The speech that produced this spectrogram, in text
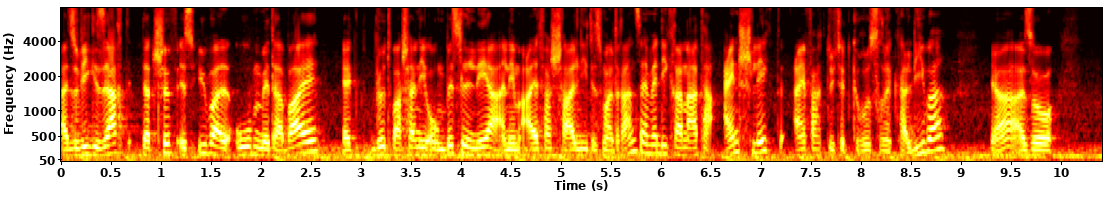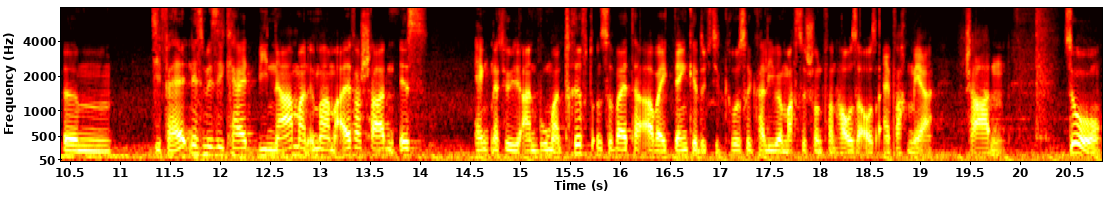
Also wie gesagt, das Schiff ist überall oben mit dabei. Er wird wahrscheinlich auch ein bisschen näher an dem Alpha-Schalen jedes Mal dran sein, wenn die Granate einschlägt, einfach durch das größere Kaliber. Ja, also ähm, die Verhältnismäßigkeit, wie nah man immer am Alpha-Schaden ist, hängt natürlich an, wo man trifft und so weiter, aber ich denke, durch das größere Kaliber machst du schon von Hause aus einfach mehr Schaden. So,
